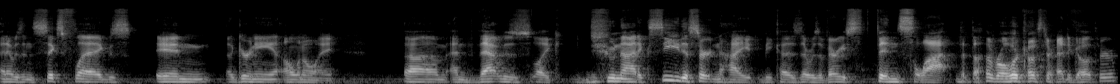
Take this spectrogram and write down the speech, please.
and it was in Six Flags in Gurnee, Illinois. Um, and that was like do not exceed a certain height because there was a very thin slot that the roller coaster had to go through.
